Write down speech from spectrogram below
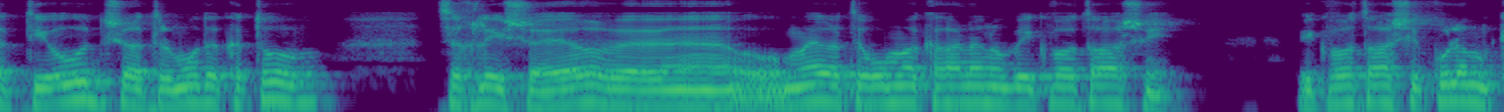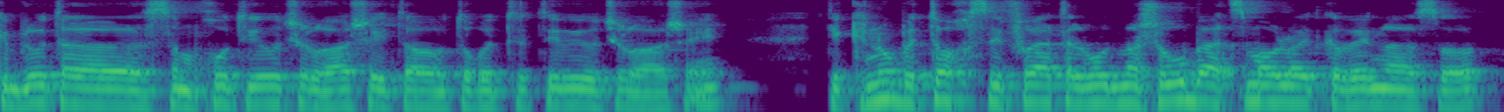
התיעוד של התלמוד הכתוב צריך להישאר, והוא אומר תראו מה קרה לנו בעקבות רש"י. בעקבות רש"י כולם קיבלו את הסמכותיות של רש"י, את האוטוריטטיביות של רש"י, תקנו בתוך ספרי התלמוד מה שהוא בעצמו לא התכוון לעשות,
